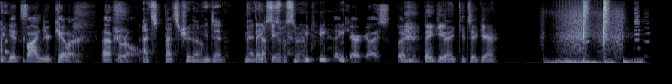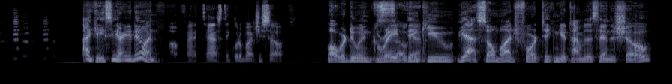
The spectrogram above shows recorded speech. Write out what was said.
we did find your killer after all. That's that's true, though. You did. Yeah, Thank you. Take care, guys. But Thank you. Thank you. Take care. Hi, Casey. How are you doing? Oh, fantastic. What about yourself? Oh, we're doing great. So Thank good. you, yeah, so much for taking your time with us today on the show.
